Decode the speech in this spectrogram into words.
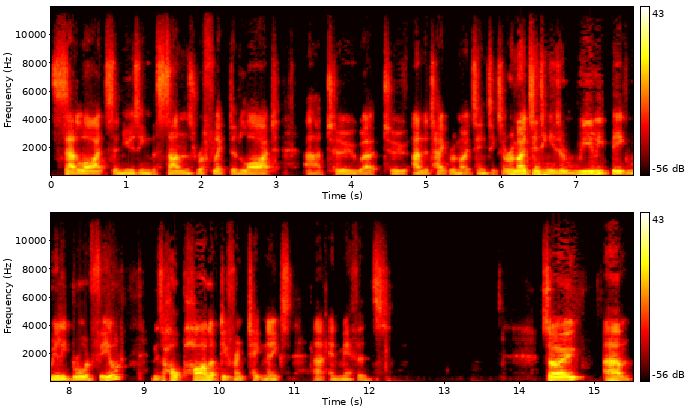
satellites and using the sun's reflected light uh, to, uh, to undertake remote sensing. So remote sensing is a really big, really broad field. And there's a whole pile of different techniques uh, and methods. So um,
